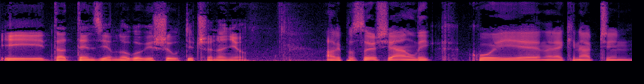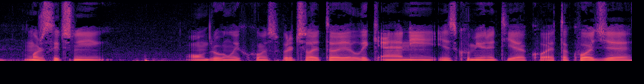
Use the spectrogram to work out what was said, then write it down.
i ta tenzija mnogo više utiče na nju. Ali postoji još jedan lik koji je na neki način možda slični ovom drugom liku kojem su pričali, to je lik Annie iz community-a koja je takođe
